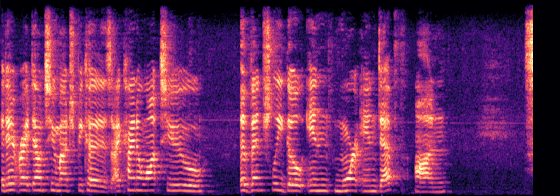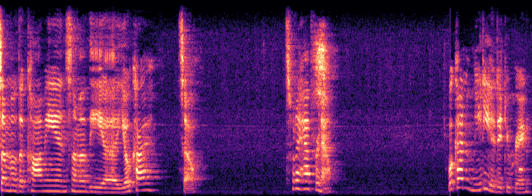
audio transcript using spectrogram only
I didn't write down too much because I kind of want to eventually go in more in depth on some of the kami and some of the uh, yokai. So that's what I have for now. What kind of media did you bring?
